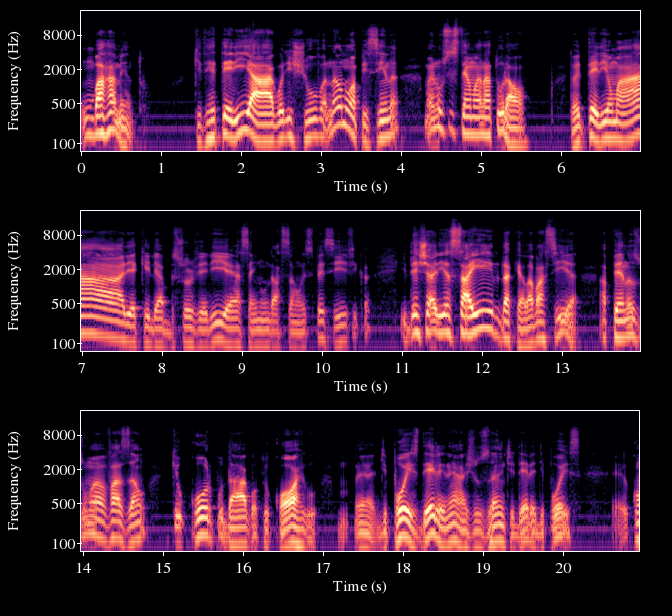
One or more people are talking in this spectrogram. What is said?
um barramento que reteria a água de chuva, não numa piscina, mas num sistema natural. Então ele teria uma área que ele absorveria essa inundação específica e deixaria sair daquela bacia apenas uma vazão que o corpo d'água, que o córrego é, depois dele, né, a jusante dele depois, é, com,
